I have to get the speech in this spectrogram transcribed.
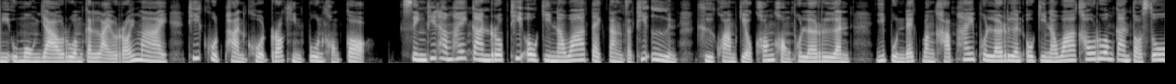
มีอุโมงค์ยาวรวมกันหลายร้อยไมล์ที่ขุดผ่านโขดร็อกหินปูนของเกาะ สิ่งที่ทำให้การรบที่โอกินาวาแตกต่างจากที่อื่น คือความเกี่ยวข้องของพลเรือน ญี่ปุ่นได้บังคับให้พลเรือนโอกินาวาเข้าร่วมการต่อสู้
